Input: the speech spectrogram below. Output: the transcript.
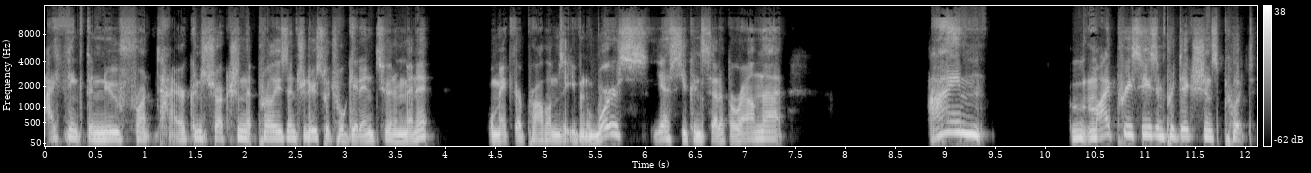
I think the new front tire construction that Pirelli's introduced, which we'll get into in a minute, will make their problems even worse. Yes, you can set up around that. I'm my preseason predictions put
